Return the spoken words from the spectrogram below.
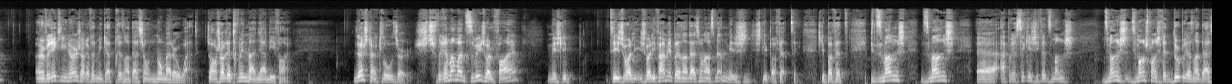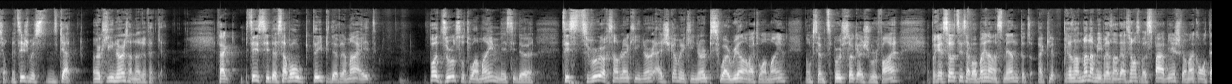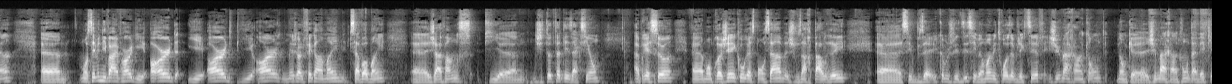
Un vrai cleaner, j'aurais fait mes quatre présentations no matter what. Genre, j'aurais trouvé une manière de les faire. Là, je suis un closer. Je suis vraiment motivé, je vais le faire, mais je l'ai. Tu sais, je vais, aller, je vais aller faire mes présentations dans la semaine, mais je, je l'ai pas fait, tu sais. Je l'ai pas fait. Puis dimanche, dimanche, euh, après ça que j'ai fait dimanche, dimanche, dimanche, je pense que j'ai fait deux présentations. Mais tu sais, je me suis dit quatre. Un cleaner, ça en aurait fait quatre. Fait tu sais, c'est de savoir où t'es puis de vraiment être pas dur sur toi-même, mais c'est de sais, si tu veux ressembler à un cleaner, agis comme un cleaner puis sois real envers toi-même. Donc c'est un petit peu ça que je veux faire. Après ça, tu sais, ça va bien dans la semaine. Que, présentement dans mes présentations, ça va super bien, je suis vraiment content. Euh, mon 75 hard, il est hard, il est hard puis il est hard, mais je le fais quand même puis ça va bien. Euh, j'avance puis euh, j'ai tout fait les actions. Après ça, euh, mon projet éco-responsable, je vous en reparlerai. Vous comme je l'ai dit, c'est vraiment mes trois objectifs. J'ai eu ma rencontre, donc j'ai eu ma rencontre avec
